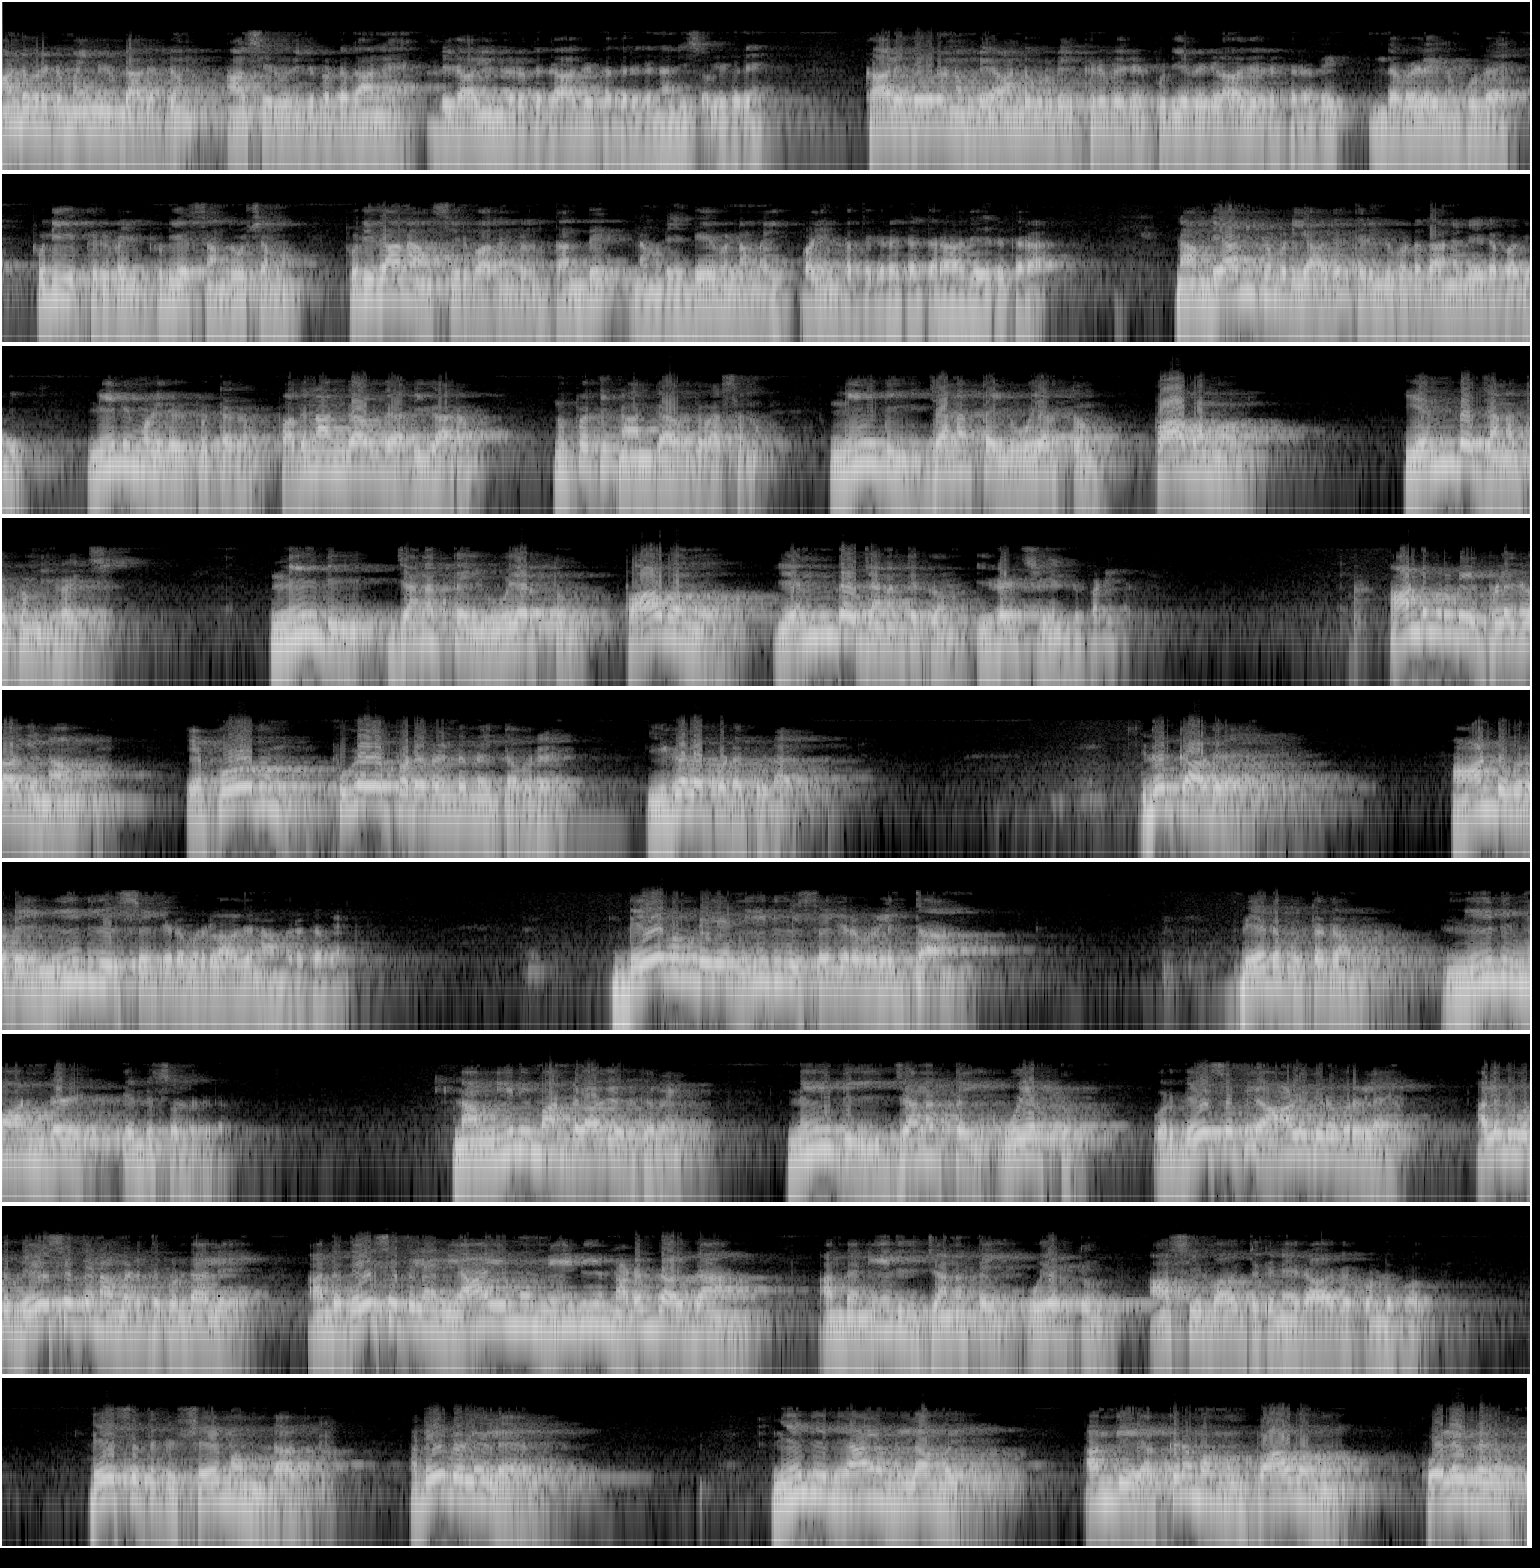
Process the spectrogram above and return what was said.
ஆண்டவருக்கு மகிமை உண்டாகட்டும். ஆசீர்வதிக்கப்பட்டதான அதிகாலை நேரத்துக்காக கத்திரிக்கு நன்றி சொல்கிறேன் காலைதோறும் நம்முடைய ஆண்டவருடைய கிருபைகள் புதியவைகளாக இருக்கிறது. இந்த வேளையிலும் கூட புதிய கிருபை புதிய சந்தோஷமும் புதிதான ஆசீர்வாதங்களும் தந்து நம்முடைய தேவன் நம்மை வழிநடத்துகிற கத்தராக இருக்கிறார். நாம் தியானிக்கும்படியாக தெரிந்து கொண்டதான வேத பகுதி நீதிமொழிகள் புத்தகம் பதினான்காவது அதிகாரம் முப்பத்தி நான்காவது வசனம். நீதி ஜனத்தை உயர்த்தும் பாவமோ எந்த ஜனத்துக்கும் இகழ்ச்சி. நீதி ஜனத்தை உயர்த்தும் பாவமோ எந்த ஜனத்துக்கும் இகழ்ச்சி என்று படுகிறது. ஆண்டவருடைய பிள்ளைகளாகிய நாம் எப்போதும் புகழப்பட வேண்டுமே தவிர இகழப்படக்கூடாது. இதற்காக ஆண்டவருடைய நீதியை செய்கிறவர்களாக நாம் இருக்க வேண்டும். தேவனுடைய நீதியை செய்கிறவர்களைத்தான் வேத புத்தகம் நீதிமான்கள் என்று சொல்லுகிறார். நாம் நீதிமான்களாக இருக்க வேண்டும். நீதி ஜனத்தை உயர்த்தும். ஒரு தேசத்தை ஆளுகிறவர்களை அல்லது ஒரு தேசத்தை நாம் எடுத்துக்கொண்டாலே அந்த தேசத்தில் நியாயமும் நீதியும் நடந்தால்தான் அந்த நீதி ஜனத்தை உயர்த்தும் ஆசீர்வாதத்துக்கு நேராக கொண்டு போகும். தேசத்துக்கு க்ஷேமம் உண்டாகும். அதே வேளையில் நீதி நியாயம் இல்லாமல் அங்கே அக்கிரமமும் பாவமும் கொலைகளும்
